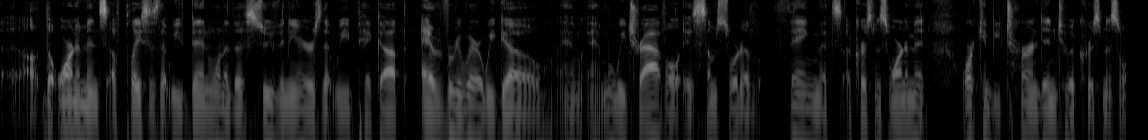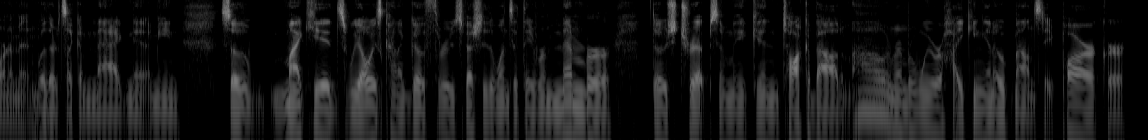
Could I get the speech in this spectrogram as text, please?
uh, the ornaments of places that we've been. One of the souvenirs that we pick up everywhere we go and and when we travel is some sort of thing that's a Christmas ornament or can be turned into a Christmas ornament, whether it's like a magnet. I mean, so my kids, we always kind of go through, especially the ones that they remember those trips and we can talk about them. Oh, remember when we were hiking in Oak Mountain State Park or,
